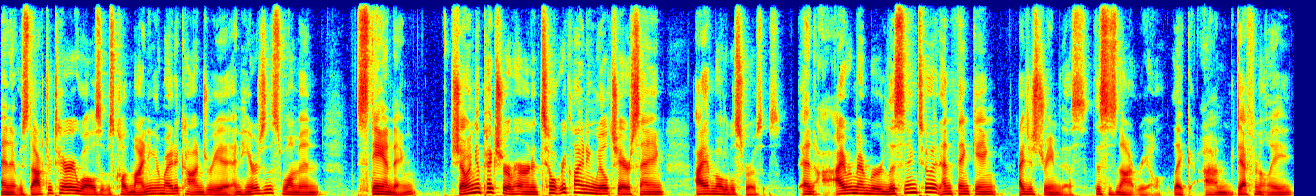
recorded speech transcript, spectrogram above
And it was Dr. Terry Wahls. It was called Minding Your Mitochondria. And here's this woman standing showing a picture of her in a tilt reclining wheelchair saying, I have multiple sclerosis. And I remember listening to it and thinking, I just dreamed this. This is not real. Like, I'm definitely,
